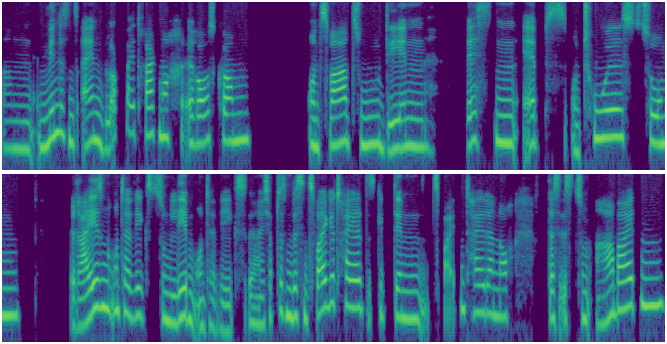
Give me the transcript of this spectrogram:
ähm, mindestens einen Blogbeitrag noch rauskommen. Und zwar zu den besten Apps und Tools zum Reisen unterwegs, zum Leben unterwegs. Äh, ich habe das ein bisschen zweigeteilt. Es gibt den zweiten Teil dann noch, das ist zum Arbeiten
